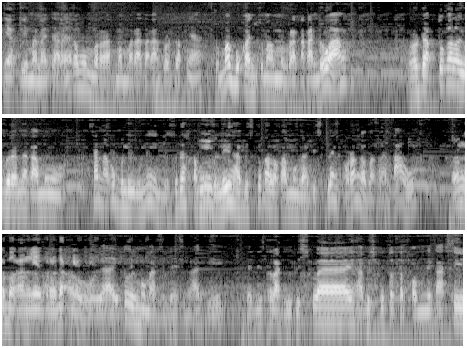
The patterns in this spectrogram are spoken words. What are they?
Ya. gimana caranya kamu memer- memeratakan produknya cuma bukan cuma memeratakan doang produk tuh kalau ibaratnya kamu kan aku beli ini ya sudah kamu Hmm. beli habis itu kalau kamu nggak display orang nggak bakalan tahu Orang nggak bakalan lihat produknya. Oh ya itu ilmu merchandising lagi. Jadi setelah di display, habis itu tetap komunikasi,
